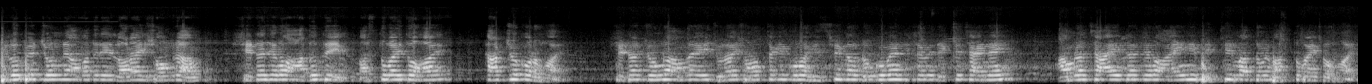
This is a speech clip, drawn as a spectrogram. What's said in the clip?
বিলোপের জন্য আমাদের এই লড়াই সংগ্রাম সেটা যেন আদতে বাস্তবায়িত হয়, কার্যকর হয়। সেটার জন্য আমরা এই জুলাই সনদটাকে কোনো হিস্ট্রিক্যাল ডকুমেন্ট হিসেবে দেখতে চাই নাই। আমরা চাই এটা যেন আইনি ভিত্তির মাধ্যমে বাস্তবায়িত হয়।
